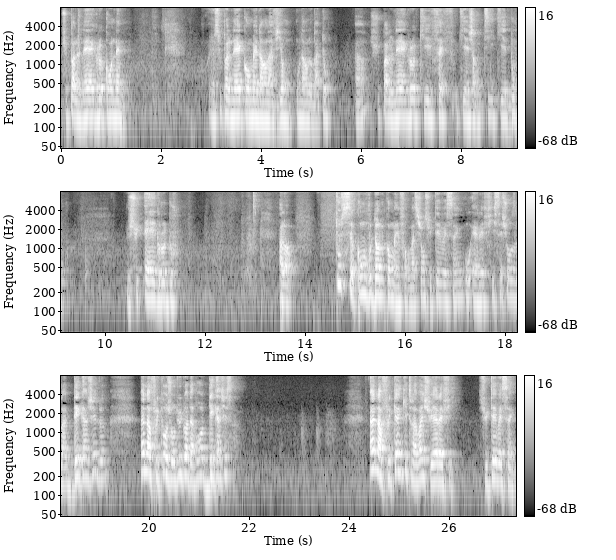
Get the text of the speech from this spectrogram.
Je ne suis pas le nègre qu'on aime. Je ne suis pas le nègre qu'on met dans l'avion ou dans le bateau. Hein? Je ne suis pas le nègre qui, fait, qui est gentil, qui est doux. Je suis aigre doux. Alors, tout ce qu'on vous donne comme information sur TV5 ou RFI, ces choses-là, dégagez de... Un Africain aujourd'hui doit d'abord dégager ça. Un Africain qui travaille sur RFI, sur TV5,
